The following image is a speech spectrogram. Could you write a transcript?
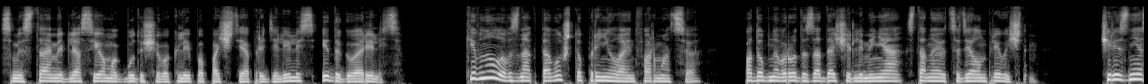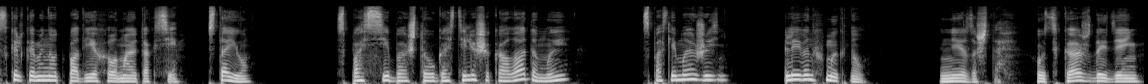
С местами для съемок будущего клипа почти определились и договорились». Кивнула в знак того, что приняла информацию. Подобного рода задачи для меня становятся делом привычным. Через несколько минут подъехало мое такси. Встаю. «Спасибо, что угостили шоколадом и спасли мою жизнь». Левин хмыкнул. «Не за что. Хоть каждый день».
